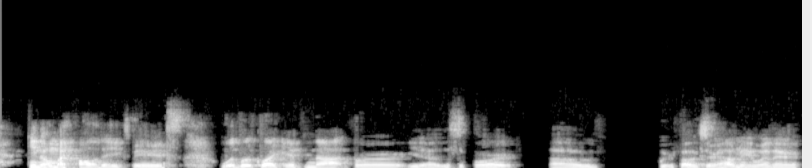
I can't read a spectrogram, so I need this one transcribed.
you know my holiday experience would look like if not for, you know, the support of queer folks around me, whether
